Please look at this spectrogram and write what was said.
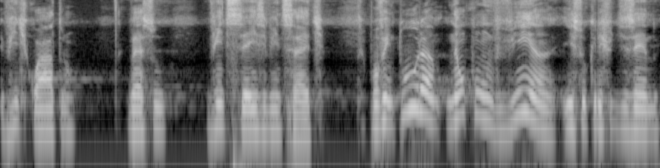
24, verso 26 e 27. Porventura, não convinha isso Cristo dizendo,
